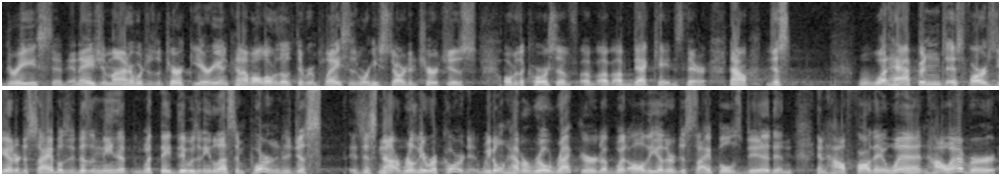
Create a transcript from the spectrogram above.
Greece and, and, Asia Minor, which was the Turkey area, and kind of all over those different places where he started churches over the course of, of, of decades there. Now, just what happened as far as the other disciples, it doesn't mean that what they did was any less important. It just it's just not really recorded. We don't have a real record of what all the other disciples did and, and how far they went. However,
